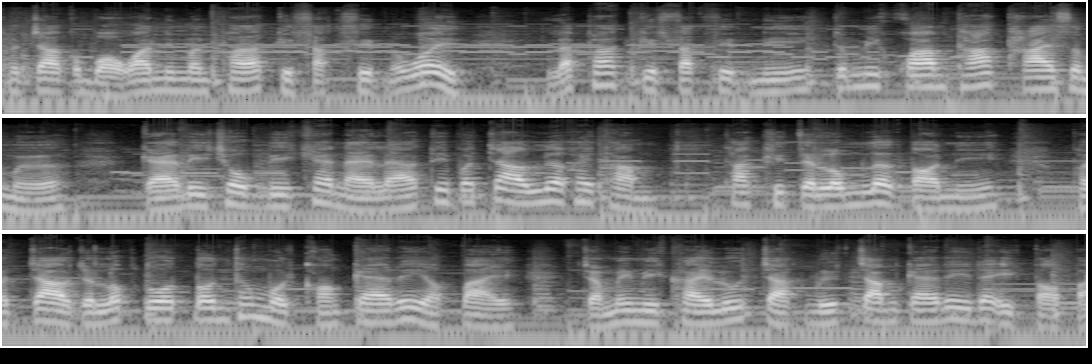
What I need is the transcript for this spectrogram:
พระเจ้าก็บอกว่านี่มันภารกิจศักดิ์สิทธิ์นะเว้ย และภารกิจศักดิ์สิทธิ์นี้จะมีความท้าทายเสมอ แกรี่โชคดีแค่ไหนแล้วที่พระเจ้าเลือกให้ทำถ้าคิดจะล้มเลิกตอนนี้ พระเจ้าจะลบตัวตนทั้งหมดของแกรี่ออกไป จะไม่มีใครรู้จักหรือจำแกรี่ได้อีกต่อไป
